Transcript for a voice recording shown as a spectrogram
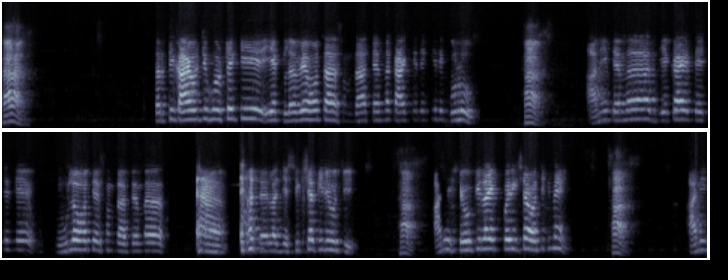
हा. तर ती काय होती गोष्ट की एक लव्य होता समजा त्यानं काय केले की ते गुरु. हा. आणि त्यानं जे काय त्याचे जे मुलं होते समजा त्यानं त्याला जे शिक्षा दिली होती. हा. आणि शेवटीला एक परीक्षा होती की नाही? हा. आणि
